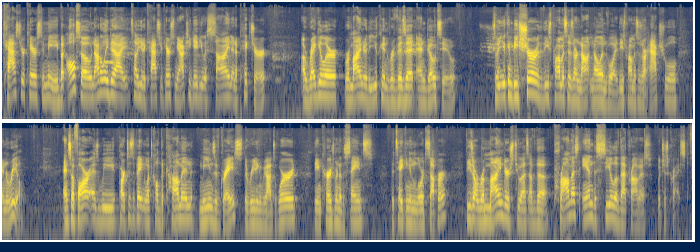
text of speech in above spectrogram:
cast your cares to me, but also, not only did I tell you to cast your cares to me, I actually gave you a sign and a picture, a regular reminder that you can revisit and go to, so that you can be sure that these promises are not null and void. These promises are actual and real. And so far as we participate in what's called the common means of grace, the reading of God's Word, the encouragement of the saints, the taking in the Lord's Supper, these are reminders to us of the promise and the seal of that promise, which is Christ.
